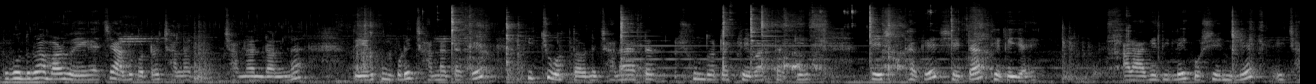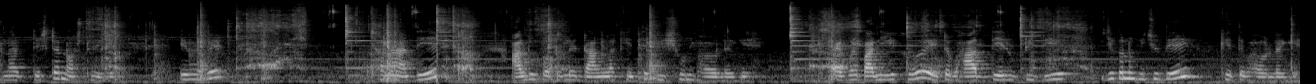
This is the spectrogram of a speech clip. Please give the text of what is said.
তো বন্ধুরা, আমার হয়ে গেছে আলু পটল ছানা, ছানার ডালনা। তো এরকম করে ছানাটাকে কিচ্ছু করতে হবে না। ছানা একটা সুন্দর একটা ফ্লেভার থাকে টেস্ট থাকে, সেটা থেকে যায়। আর আগে দিলে কষিয়ে নিলে এই ছানার টেস্টটা নষ্ট হয়ে যায়। এভাবে ছানা দিয়ে আলু পটলের ডালনা খেতে ভীষণ ভালো লাগে। একবার বানিয়ে খেয়ে এটা ভাত দিয়ে, রুটি দিয়ে যে কোনো কিছু দিয়ে খেতে ভালো লাগে।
